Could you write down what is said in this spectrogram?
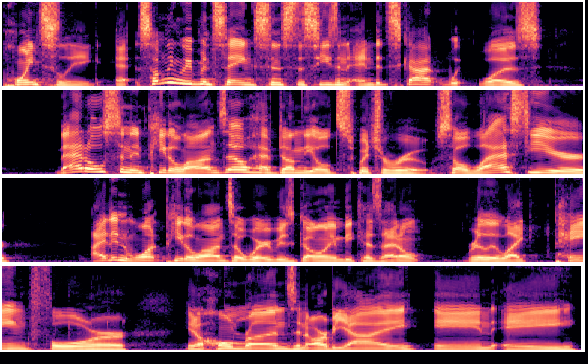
points league. Uh, something we've been saying since the season ended, Scott, was Matt Olson and Pete Alonso have done the old switcheroo. So last year, I didn't want Pete Alonso where he was going because I don't really like paying for you know home runs and RBI in a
